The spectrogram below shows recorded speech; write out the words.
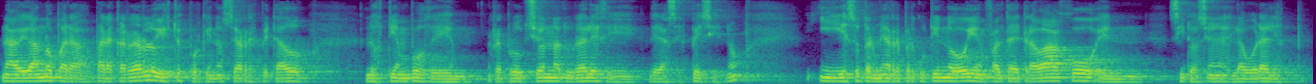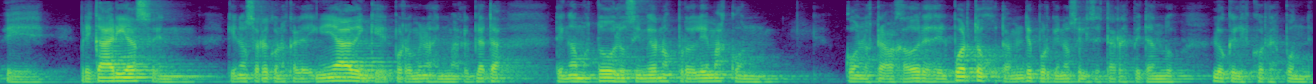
navegando para, cargarlo y esto es porque no se ha respetado los tiempos de reproducción naturales de, de las especies. ¿no? y eso termina repercutiendo hoy en falta de trabajo, en situaciones laborales eh, precarias, en que no se reconozca la dignidad, en que por lo menos en Mar del Plata tengamos todos los inviernos problemas con, con los trabajadores del puerto, justamente porque no se les está respetando lo que les corresponde.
